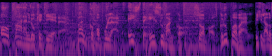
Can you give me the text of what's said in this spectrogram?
o para lo que quiera. Banco Popular, este es su banco. Somos Grupo Aval, vigilado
